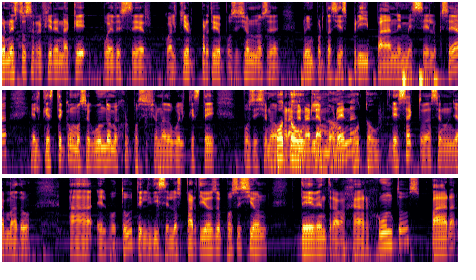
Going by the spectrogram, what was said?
Con esto se refieren a que puede ser cualquier partido de oposición, no sé, no importa si es PRI, PAN, MC, lo que sea, el que esté como segundo mejor posicionado o el que esté posicionado para ganarle a útil, ¿no? Morena. Voto útil. Exacto, de hacer un llamado a el voto útil y dice, los partidos de oposición deben trabajar juntos para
